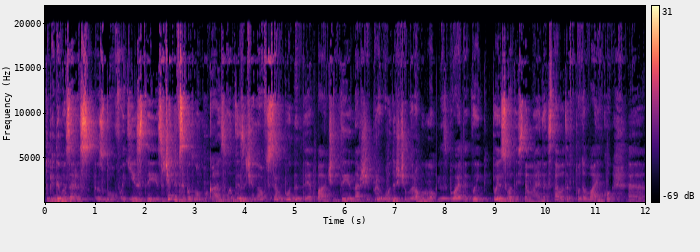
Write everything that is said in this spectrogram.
То підемо зараз знов їсти. Звичайно, все буду вам показувати. Звичайно, все будете бачити, наші пригоди, що ми робимо. Не забувайте ви підписуватись на мене, ставити вподобайку, е,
